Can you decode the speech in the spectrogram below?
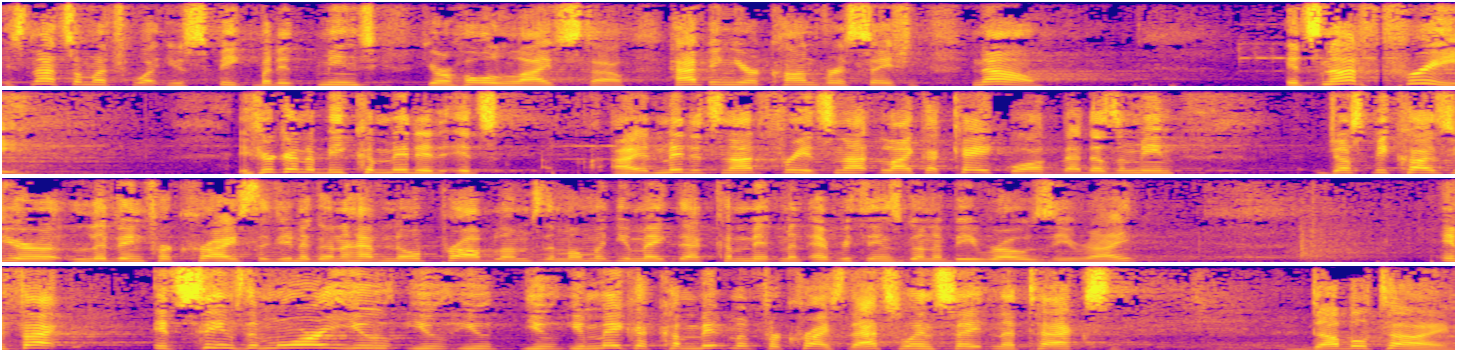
it's not so much what you speak, but it means your whole lifestyle. Having your conversation. Now, it's not free. If you're gonna be committed, it's, I admit it's not free. It's not like a cakewalk. That doesn't mean just because you're living for Christ that you're going to have no problems. The moment you make that commitment, everything's going to be rosy, right? In fact, it seems the more you, you, you, you, you make a commitment for Christ, that's when Satan attacks double time.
